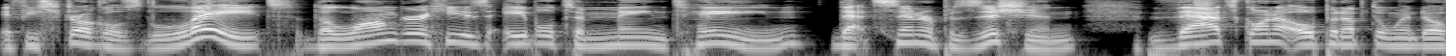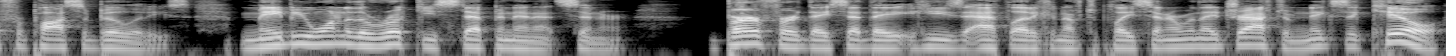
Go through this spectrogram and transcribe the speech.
If he struggles late, the longer he is able to maintain that center position, that's going to open up the window for possibilities. Maybe one of the rookies stepping in at center. Burford, they said they he's athletic enough to play center when they draft him. Nick Zakelj,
